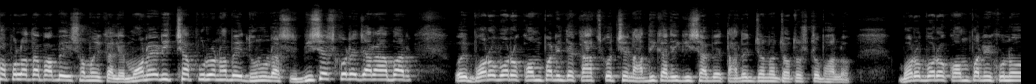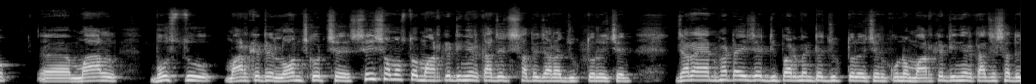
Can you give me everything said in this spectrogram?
সফলতা পাবে এই সময়কালে। মনের ইচ্ছা পূরণ হবে এই ধনুরাশি বিশেষ করে যারা আবার ওই বড় বড় কোম্পানিতে কাজ করছেন, আধিকারিক হিসাবে, তাদের জন্য যথেষ্ট ভালো। বড় বড় কোম্পানির কোনো মাল, বস্তু মার্কেটে লঞ্চ করছে, সেই সমস্ত মার্কেটিংয়ের কাজের সাথে যারা যুক্ত রয়েছেন, যারা অ্যাডভার্টাইজের ডিপার্টমেন্টে যুক্ত রয়েছেন, কোনো মার্কেটিংয়ের কাজের সাথে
